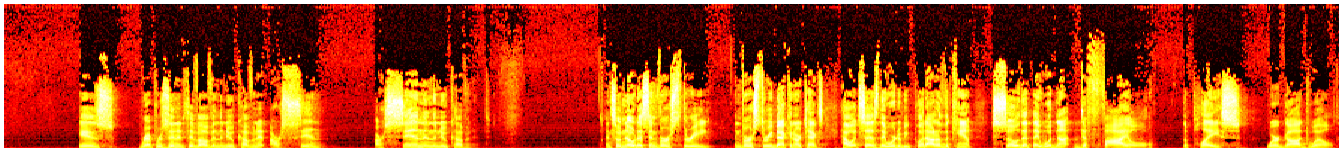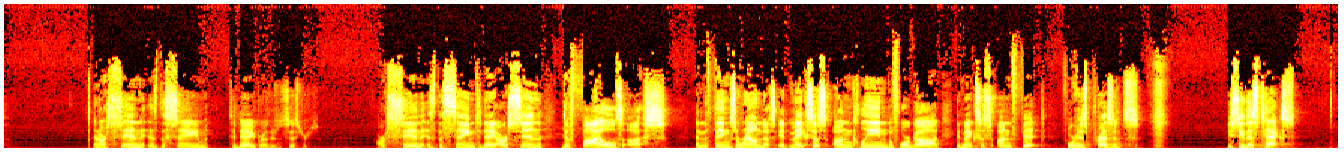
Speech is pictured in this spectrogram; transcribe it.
is representative of in the New Covenant our sin. Our sin in the New Covenant. And so notice in verse 3, in verse 3 back in our text, how it says they were to be put out of the camp so that they would not defile the place where God dwelled. And our sin is the same today, brothers and sisters. Our sin is the same today. Our sin defiles us and the things around us. It makes us unclean before God, it makes us unfit for His presence. You see, this text,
